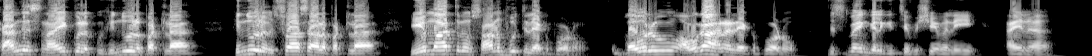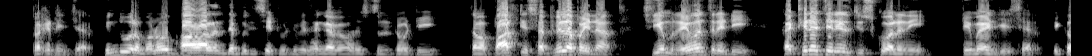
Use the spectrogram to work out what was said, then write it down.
కాంగ్రెస్ నాయకులకు హిందువుల పట్ల హిందువుల విశ్వాసాల పట్ల ఏమాత్రం సానుభూతి లేకపోవడం గౌరవం అవగాహన లేకపోవడం విస్మయం కలిగించే విషయమని ఆయన ప్రకటించారు. హిందువుల మనోభావాలను దెబ్బతీసేటువంటి విధంగా వ్యవహరిస్తున్నటువంటి తమ పార్టీ సభ్యులపైన సీఎం రేవంత్ రెడ్డి కఠిన చర్యలు తీసుకోవాలని డిమాండ్ చేశారు. ఇక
